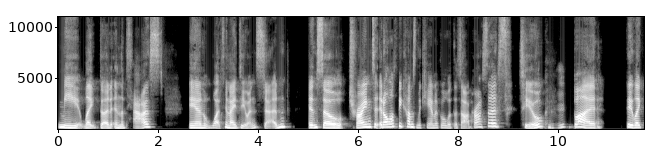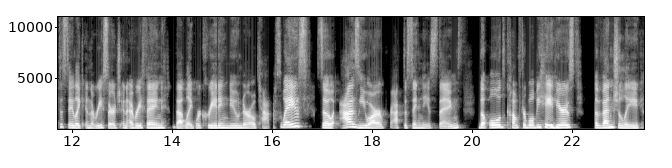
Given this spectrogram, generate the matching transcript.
me like good in the past. And what can I do instead? And so trying to, it almost becomes mechanical with the thought process too. Mm-hmm. But they like to say, like in the research and everything, that like we're creating new neural pathways. So as you are practicing these things, the old comfortable behaviors eventually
